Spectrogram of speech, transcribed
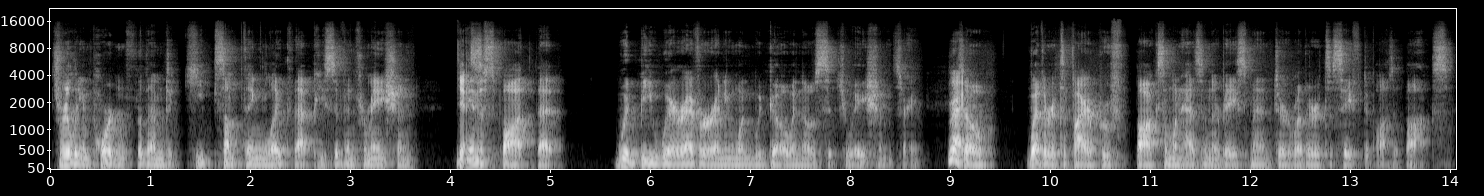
it's really important for them to keep something like that piece of information yes. in a spot that would be wherever anyone would go in those situations, right? Right. So whether it's a fireproof box someone has in their basement or whether it's a safe deposit box,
